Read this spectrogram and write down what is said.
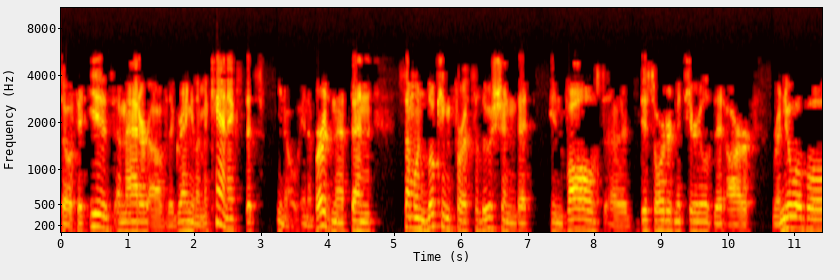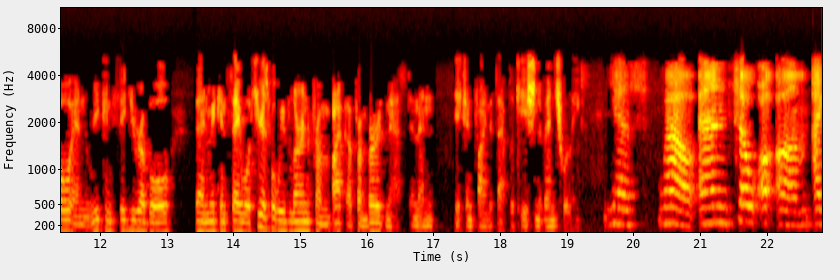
So if it is a matter of the granular mechanics that's you know in a bird's nest, then someone looking for a solution that involves uh, disordered materials that are renewable and reconfigurable, then we can say, well, here's what we've learned from uh, from bird nest, and then it can find its application eventually. Yes. Wow. And so uh, um, I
